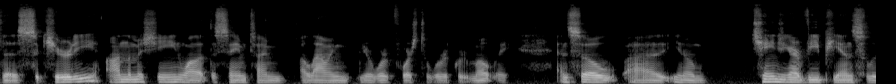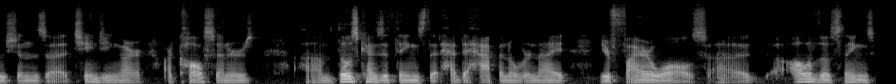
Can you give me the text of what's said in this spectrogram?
the security on the machine while at the same time allowing your workforce to work remotely. And so, uh, you know, changing our VPN solutions, uh, changing our, our call centers, um, those kinds of things that had to happen overnight, your firewalls, uh, all of those things,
